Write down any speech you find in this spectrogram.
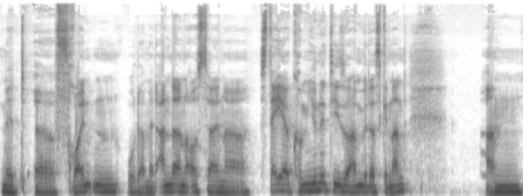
mit äh, Freunden oder mit anderen aus deiner Stayer Community, so haben wir das genannt, ähm,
